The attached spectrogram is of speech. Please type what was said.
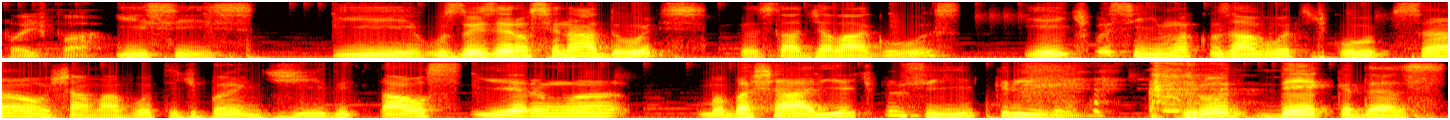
Pode pá. Isso, isso. E os dois eram senadores pelo estado de Alagoas. E aí, tipo assim, um acusava o outro de corrupção, chamava o outro de bandido e tal. E era uma, uma baixaria, tipo assim, incrível. Durou décadas,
